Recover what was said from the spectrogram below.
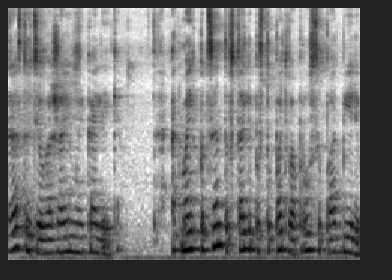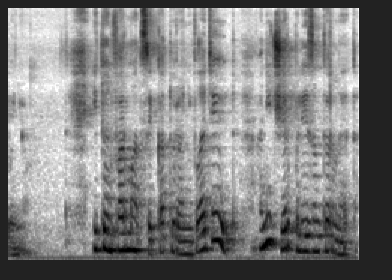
Здравствуйте, уважаемые коллеги! От моих пациентов стали поступать вопросы по отбеливанию. И той информацией, которой они владеют, они черпали из интернета.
